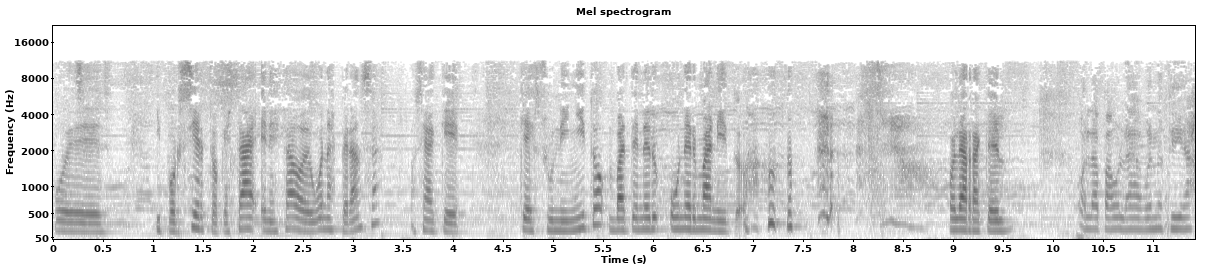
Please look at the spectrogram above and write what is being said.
pues, y por cierto, que está en estado de buena esperanza, o sea que, que su niñito va a tener un hermanito. Hola Raquel, Hola Paula, buenos días.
